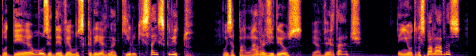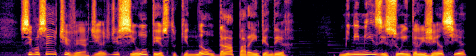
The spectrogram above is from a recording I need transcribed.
Podemos e devemos crer naquilo que está escrito, pois a palavra de Deus é a verdade. Em outras palavras, se você tiver diante de si um texto que não dá para entender, minimize sua inteligência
